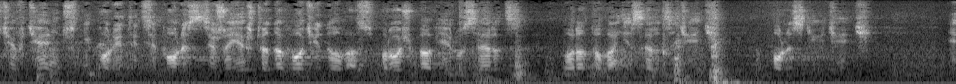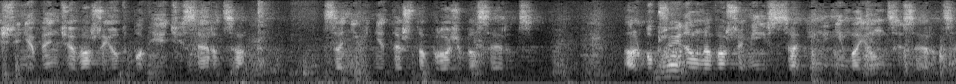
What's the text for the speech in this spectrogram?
Bądźcie wdzięczni, politycy polscy, że jeszcze dochodzi do Was prośba wielu serc o ratowanie serc dzieci, polskich dzieci. Jeśli nie będzie Waszej odpowiedzi serca, zaniknie też ta prośba serc. Albo przyjdą na Wasze miejsca inni mający serce,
